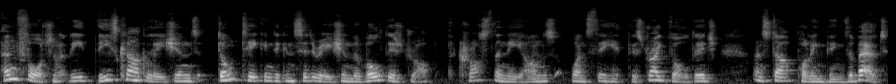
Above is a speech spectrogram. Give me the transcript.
Unfortunately, these calculations don't take into consideration the voltage drop across the neons once they hit the strike voltage and start pulling things about.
